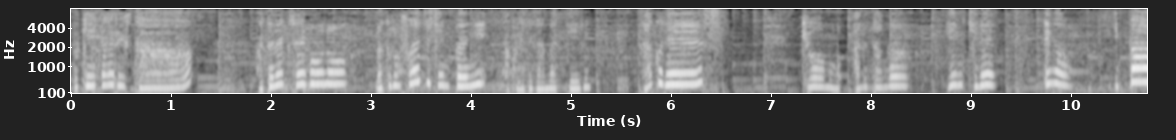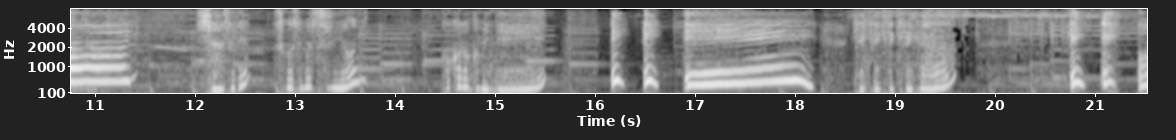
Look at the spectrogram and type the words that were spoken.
ご機嫌いかがですか？働く細胞のマクロファージ先輩に憧れて頑張っているタコです。今日もあなたが元気で笑顔いっぱい。幸せで過ごせますように。心込めて、えいえいえい。キラキラキラキラキラ。えいえいおー。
